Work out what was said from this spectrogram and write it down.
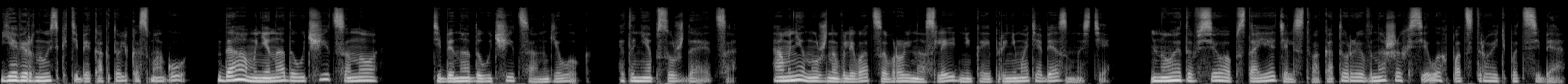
я вернусь к тебе, как только смогу. Да, мне надо учиться, но... Тебе надо учиться, ангелок. Это не обсуждается. А мне нужно вливаться в роль наследника и принимать обязанности. Но это все обстоятельства, которые в наших силах подстроить под себя.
